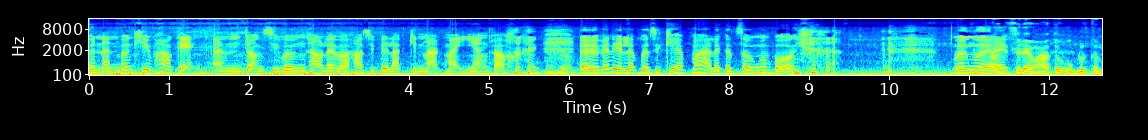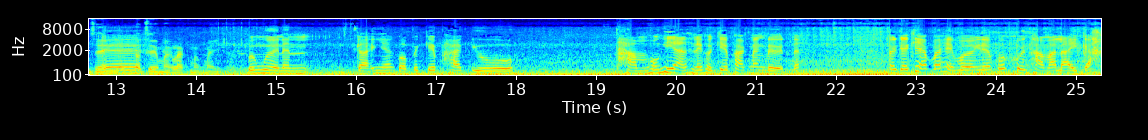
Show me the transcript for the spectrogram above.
พิ่นอันเบิ่งคลิปเฮาแก่ง อันจ่องสิเบิ่งเฮาได้ว่าเฮาสิไปรักกินหมากใหม่อิหยังเขาเออก็เห็นแล้วเพิ่นสิแคบมาแล้วก็ส่งมาบอกเบิ่งมือในเอาแสดงว่าเอาตัวหุบรุดคำแซงเออคำแซงหมากหลักหมากใหม่เบิ่งมือนั้นก็อีหยังก็ไปเก็บผักอยู่ทำห้องเฮียนในเขาเก็บผักนั่งเดินนะเพิ่นก็แคบไว้ให้เบิ่งเนี่ยพวกคุณทำอะไรกัน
